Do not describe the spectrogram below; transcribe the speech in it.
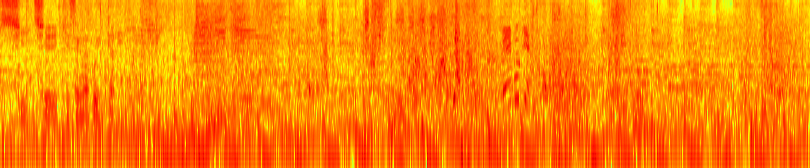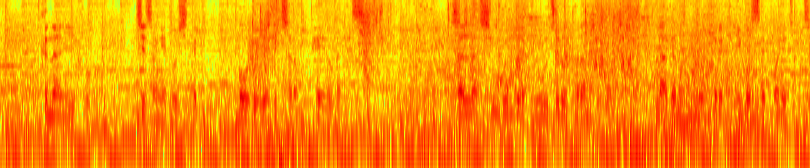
시체에 기생하고 있다니. 매복이야! 그날 이후 지성의 도시들은 모두 예비처럼 폐허가 됐어. 잘나신 분들은 우주로 달아나고 나가는 놈들은 이곳에 버려졌지.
